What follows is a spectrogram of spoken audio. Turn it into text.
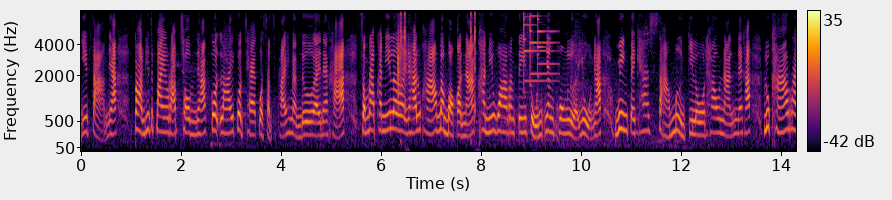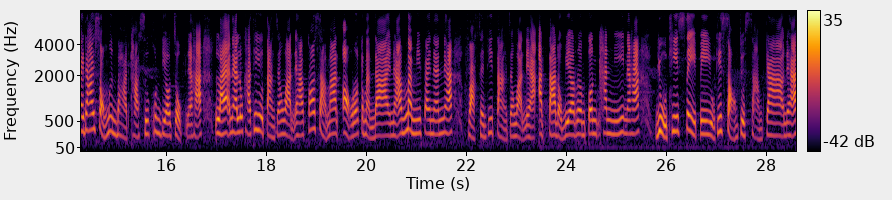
2023นะคะก่อนที่จะไปรับชมนะคะกดไลค์กดแชร์กด Subscribe ให้แหม่มด้วยนะคะสำหรับคันนี้เลยนะคะลูกค้าแหม่มบอกก่อนนะคันนี้วารันตีศูนย์ยังคงเหลืออยู่นะคะวิ่งไปแค่ 30,000กิโลเท่านั้นนะคะ ลูกค้ารายได้ 20,000 บาทค่ะ ซื้อคนเดียวจบนะคะ และนะลูกค้าที่อยู่ต่างจังหวัดนะคะก็สามารถออกรถกับแหม่มได้นะแหม่มมีไฟแนนซ์นะคะฝากเซ็นที่ต่างจังหวัดเนี่ยอัตราดอกเบี้ยเริ่มต้นคันนี้นะคะ อยู่ที่ 4 ปีอยู่ที่ 2.39 นะคะ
